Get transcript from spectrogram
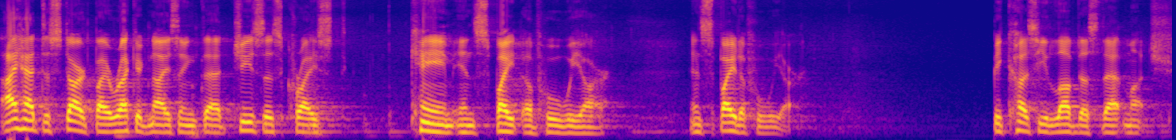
I had to start by recognizing that Jesus Christ came in spite of who we are, in spite of who we are, because he loved us that much.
